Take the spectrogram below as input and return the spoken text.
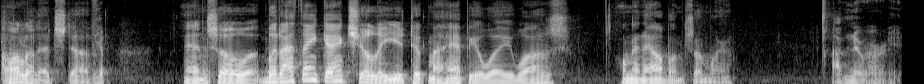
all of that stuff. Yep. And so, uh, but I think actually, you took my happy away was on an album somewhere. I've never heard it.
